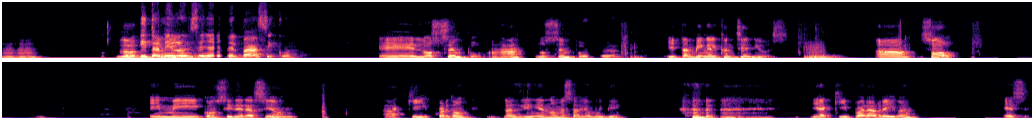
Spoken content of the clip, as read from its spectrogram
Ujú. Look, Y también lo enseñan en el básico. Eh, lo simple, ajá, lo simple. Y también el continuous. Um, so, en mi consideración, aquí, perdón, las líneas no me salió muy bien. De aquí para arriba es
